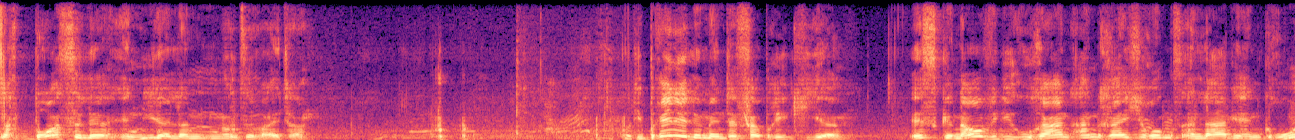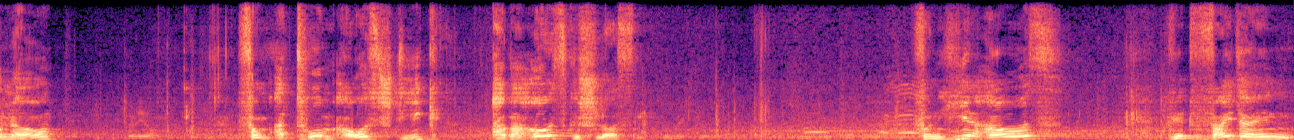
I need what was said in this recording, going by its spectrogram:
nach Borsele in Niederlanden und so weiter. Die Brennelementefabrik hier ist genau wie die Urananreicherungsanlage in Gronau vom Atomausstieg aber ausgeschlossen. Von hier aus wird weiterhin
